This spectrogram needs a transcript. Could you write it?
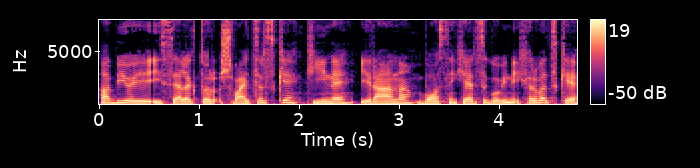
a bio je i selektor Švajcarske, Kine, Irana, Bosne i Hercegovine i Hrvatske,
